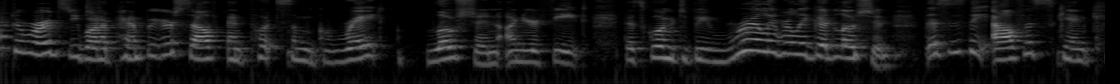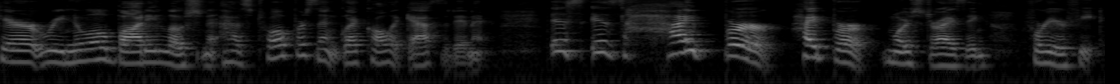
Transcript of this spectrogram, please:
afterwards you want to pamper yourself and put some great lotion on your feet that's going to be really really good lotion. This is the alpha skincare renewal body lotion. It has 12 percent glycolic acid in it. This is hyper hyper moisturizing for your feet.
